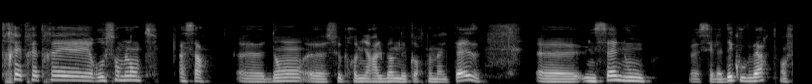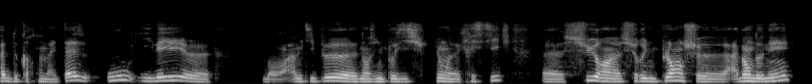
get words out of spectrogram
très très très ressemblante à ça dans ce premier album de Corto Maltese, une scène où c'est la découverte en fait de Corto Maltese où il est euh, bon, un petit peu euh, dans une position christique sur, sur une planche abandonnée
